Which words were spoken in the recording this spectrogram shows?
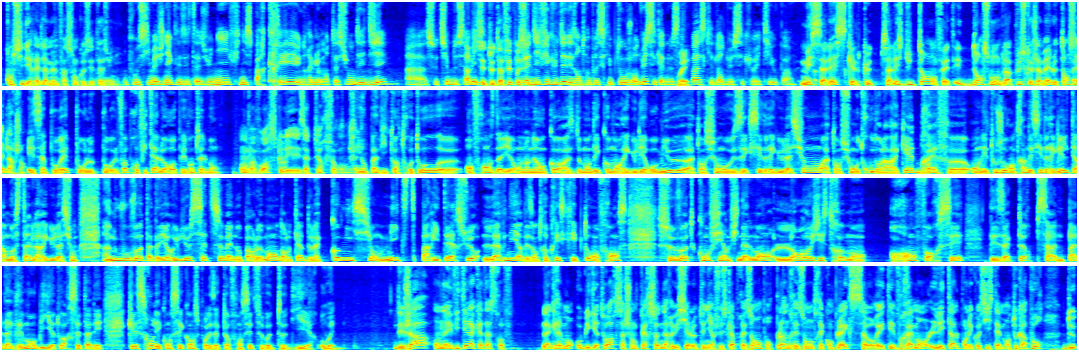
considéré de la même façon que les États-Unis. On peut aussi imaginer que les États-Unis finissent par créer une réglementation dédiée à ce type de service. C'est tout à fait possible. La difficulté des entreprises crypto aujourd'hui, c'est qu'elles ne savent pas ce qui est de l'ordre du security ou pas. Mais ça laisse quelque, ça laisse du temps en fait. Et dans ce monde-là, plus que jamais, le temps c'est de l'argent. Et ça pourrait pour le pour une fois profiter à l'Europe éventuellement. On va voir ce que les acteurs feront. Crions pas victoire trop tôt. Euh, en France d'ailleurs, on en est encore à se demander comment réguler au mieux. Attention aux excès de régulation, attention aux trous dans la raquette. Bref, euh, on est toujours en train d'essayer de régler le thermostat de la régulation. Un nouveau vote a d'ailleurs eu lieu cette semaine au Parlement dans le cadre de la commission mixte paritaire sur l'avenir des entreprises crypto en France. Ce vote confirme finalement l'enregistrement renforcé des acteurs PSAN, pas d'agrément obligatoire cette année. Quelles seront les conséquences pour les acteurs français de ce vote d'hier, Owen? Déjà, on a évité la catastrophe. L'agrément obligatoire, sachant que personne n'a réussi à l'obtenir jusqu'à présent, pour plein de raisons très complexes, ça aurait été vraiment létal pour l'écosystème. En tout cas pour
